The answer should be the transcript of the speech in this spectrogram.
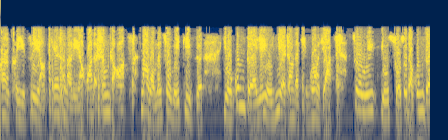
二可以滋养天上的莲花的生长啊。那我们作为弟子，有功德也有业障的情况下，作为有所做的功德，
